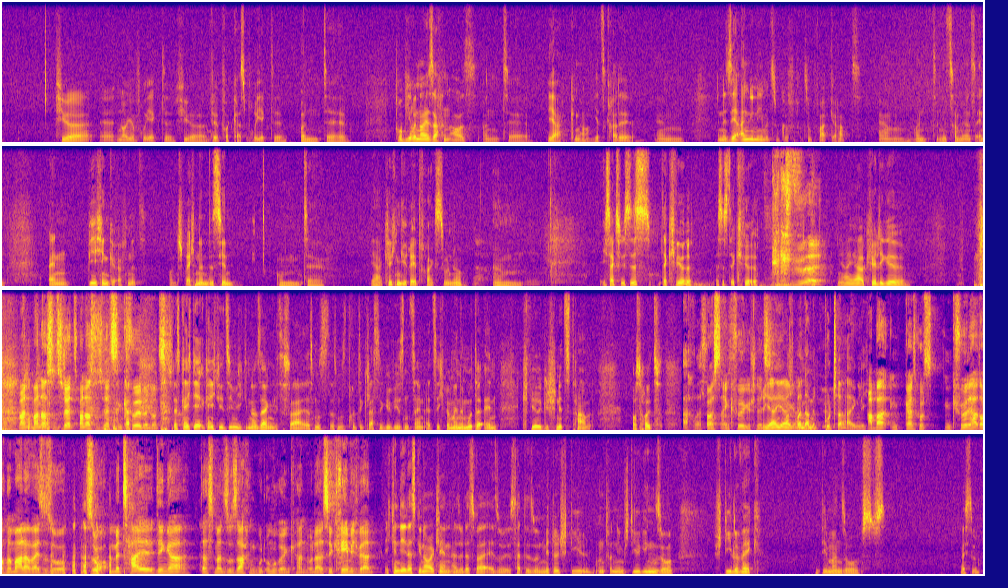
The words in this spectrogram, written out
für äh, neue Projekte, für, für Podcast-Projekte und äh, probiere neue Sachen aus und äh, ja, genau, jetzt gerade ähm, eine sehr angenehme Zug Zugfahrt gehabt ähm, und jetzt haben wir uns ein, ein Bierchen geöffnet und sprechen ein bisschen und äh, ja, Küchengerät fragst du, ne? Ähm, ich sag's wie es ist, der Quirl, es ist der Quirl. Quirl. Ja, ja, quirlige, Wann, wann, hast du zuletzt, wann hast du zuletzt einen Quill benutzt? das kann ich dir, kann ich dir ziemlich genau sagen. Das, war, das, muss, das muss dritte Klasse gewesen sein, als ich für meine Mutter ein Quirl geschnitzt habe. Aus Holz. ach was. Du hast einen Quill geschnitzt. Ja, ja. Macht man damit Butter eigentlich? Aber ein- ganz kurz, ein Quill hat auch normalerweise so, so Metalldinger, dass man so Sachen gut umrühren kann oder dass sie cremig werden. Ich kann dir das genau erklären. Also das war, also es hatte so einen Mittelstiel und von dem Stiel gingen so Stiele weg, mit denen man so, weißt du?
